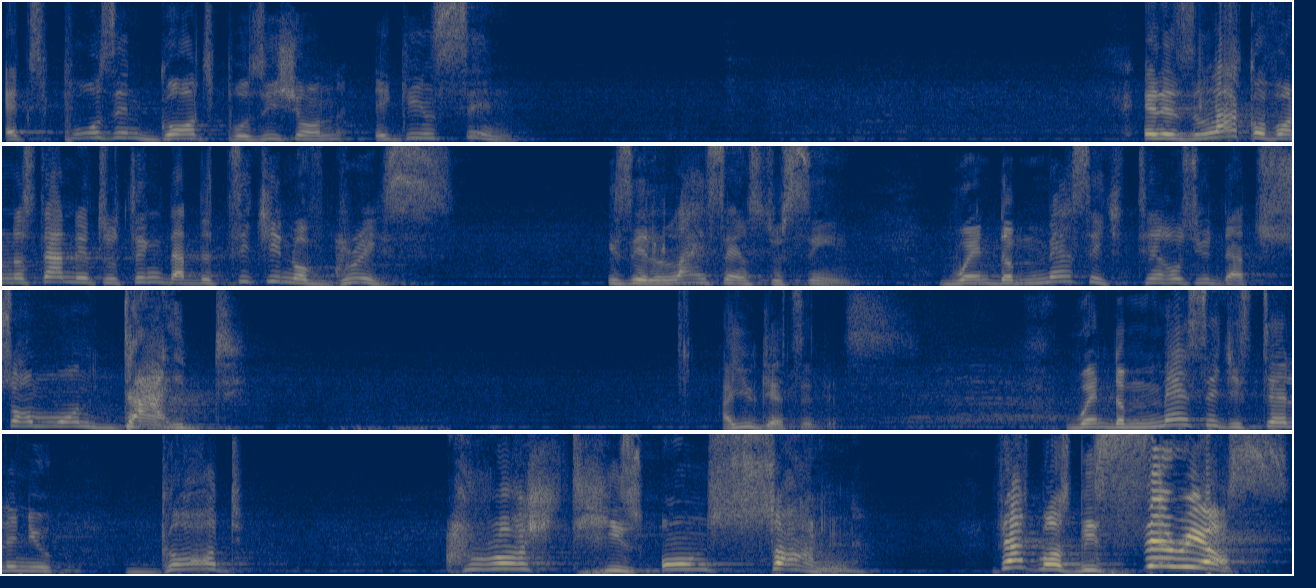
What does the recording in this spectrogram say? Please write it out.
exposing God's position against sin. It is lack of understanding to think that the teaching of grace is a license to sin. When the message tells you that someone died, are you getting this? When the message is telling you God crushed his own son, that must be serious.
